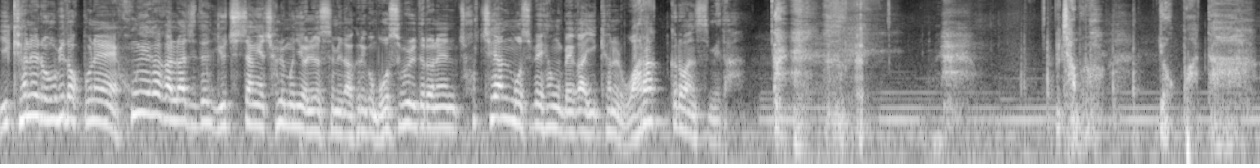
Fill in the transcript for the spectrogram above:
이현의 로비 덕분에 홍해가 갈라지듯 유치장의 철문이 열렸습니다. 그리고 모습을 드러낸 초췌한 모습의 형배가 이현을 와락 끌어안습니다. 참으로 욕봤다.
